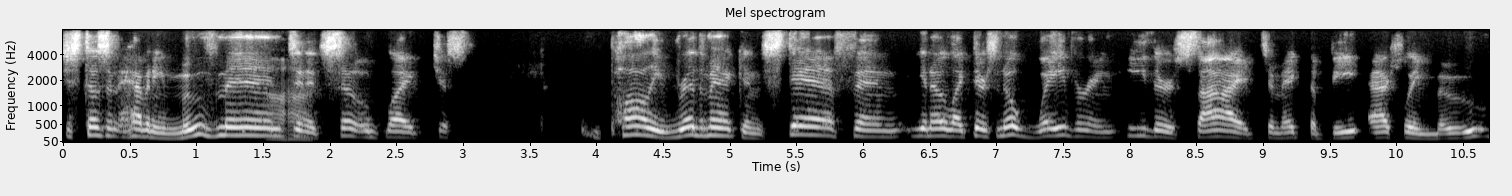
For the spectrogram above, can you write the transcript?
just doesn't have any movement uh-huh. and it's so like just polyrhythmic and stiff and you know like there's no wavering either side to make the beat actually move.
